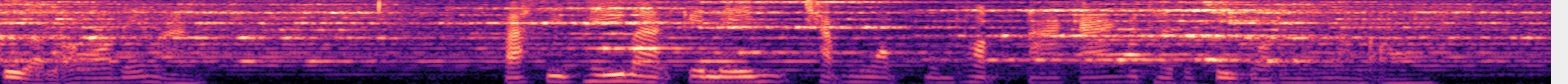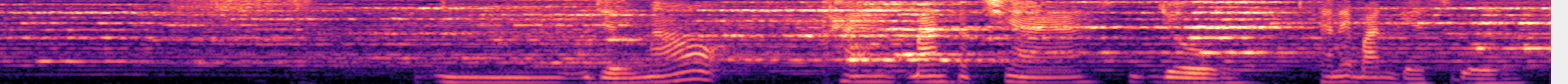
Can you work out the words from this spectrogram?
គឺអត់ល្អទេបា ប៉ាស៊ីភីបាទគេលេងឆាប់ងាប់បំផុតតាការវាត្រូវតែស៊ីគាត់ហ្នឹងមិនល្អអឺនិយាយមកខាងបានសិក្សាយោងខាងនេះបាន guess យោង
